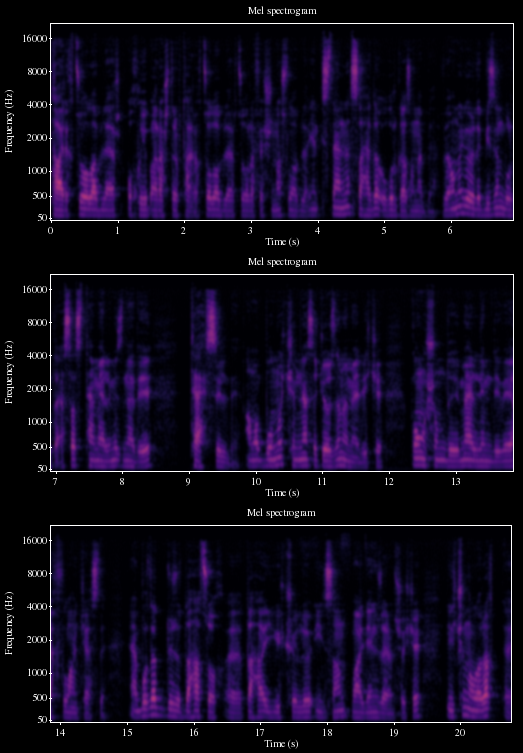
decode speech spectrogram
tarixçi ola bilər, oxuyub araşdırıb tarixçi ola bilər, coğrafiyaşünas ola bilər. Yəni istənilən sahədə uğur qazana bilər. Və ona görə də bizim burada əsas təməlimiz nədir? Təhsildir. Amma bunu kimdənsə gözləməməliyik ki, qonşumdur, müəllimdir və ya filan kəsdir. Yəni burada düzdür, daha çox e, daha yüklü insan valideyn üzərinə düşür ki, ilkin olaraq e,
